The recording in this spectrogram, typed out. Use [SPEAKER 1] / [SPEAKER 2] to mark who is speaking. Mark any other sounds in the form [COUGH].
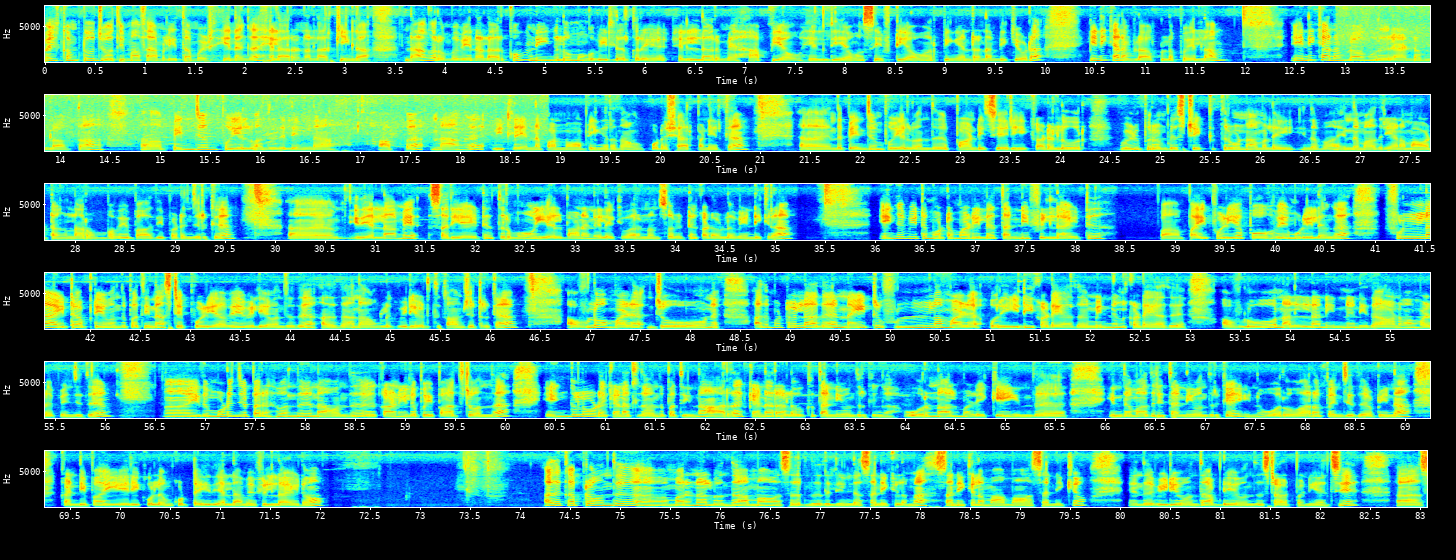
[SPEAKER 1] Welcome to Jothima family Tamil என்னங்க எல்லாரும் நல்லா இருக்கீங்களா? நாங்கள் ரொம்பவே நல்லாயிருக்கோம் நீங்களும் உங்கள் வீட்டில் இருக்கிற எல்லாருமே ஹாப்பியாகவும் ஹெல்த்தியாகவும் சேஃப்டியாகவும் இருப்பீங்கன்ற நம்பிக்கையோட இன்றைக்கான விழாக்குள்ளே போயிடலாம். இன்றைக்கான விழாக் ஒரு ரேண்டம் விழாக் தான். பெஞ்சம் புயல் வந்தது இல்லைங்களா? அப்போ நாங்கள் வீட்டில் என்ன பண்ணோம் அப்படிங்கிறத அவங்க கூட ஷேர் பண்ணியிருக்கேன். இந்த பெஞ்சம் புயல் வந்து பாண்டிச்சேரி கடலூர் விழுப்புரம் டிஸ்ட்ரிக் திருவண்ணாமலை இந்த மா இந்த மாதிரியான மாவட்டங்கள்லாம் ரொம்பவே பாதிப்படைஞ்சிருக்கு. இது எல்லாமே சரியாயிட்டு திரும்பவும் இயல்பான நிலைக்கு வரணும்னு சொல்லிட்டு கடவுளை வேண்டிக்கிறேன். எங்கள் வீட்டு மொட்டை மாடியில் தண்ணி ஃபில் ஆகிட்டு பைப் வழியாக போகவே முடியலங்க. ஃபுல்லாக ஆகிட்டு அப்படியே வந்து பார்த்திங்கன்னா ஸ்டெப் வழியாகவே வெளியே வந்தது. அதுதான் நான் உங்களுக்கு வீடியோ எடுத்து காமிச்சிட்ருக்கேன் அவ்வளோ மழை ஜோன்னு. அது மட்டும் இல்லாத நைட்டு ஃபுல்லாக மழை. ஒரு இடி கிடையாது மின்னல் கிடையாது. அவ்வளோ நல்லா நின்று நிதானமாக மழை பெஞ்சுது. இது முடிஞ்ச பிறகு வந்து நான் வந்து காணியில் போய் பார்த்துட்டு வந்தேன். எங்களோட கிணத்துல வந்து பார்த்திங்கன்னா அரை கிணறு அளவுக்கு தண்ணி வந்திருக்குங்க. ஒரு நாள் மழைக்கே இந்த இந்த மாதிரி தண்ணி வந்திருக்கு. இன்னும் ஒரு வாரம் பெஞ்சுது அப்படின்னா கண்டிப்பாக ஏரி குளம் குட்டை இது எல்லாமே ஃபில் ஆகிடும் அதுக்கப்புறம் வந்து மறுநாள் வந்து அமாவாசை இருந்தது இல்லைங்களா சனிக்கிழமை. சனிக்கிழமை அமாவாசை அன்னைக்கும் இந்த வீடியோ வந்து அப்படியே வந்து ஸ்டார்ட் பண்ணியாச்சு.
